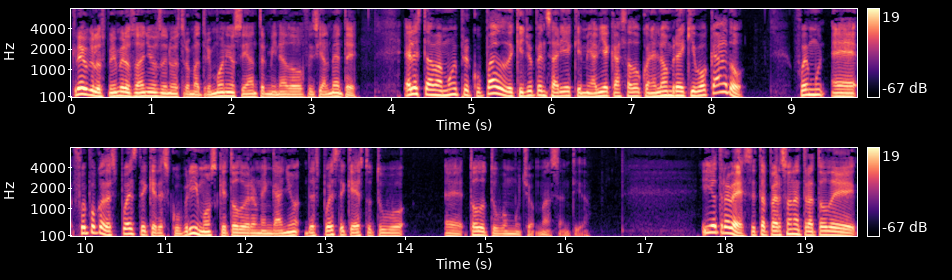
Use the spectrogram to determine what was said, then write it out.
creo que los primeros años de nuestro matrimonio se han terminado oficialmente. Él estaba muy preocupado de que yo pensaría que me había casado con el hombre equivocado. Fue, eh, fue poco después de que descubrimos que todo era un engaño, después de que esto tuvo, eh, todo tuvo mucho más sentido. Y otra vez, esta persona trató de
